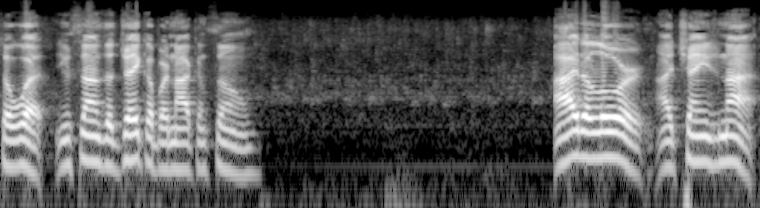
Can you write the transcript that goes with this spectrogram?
So what? You sons of Jacob are not consumed. I, the Lord, I change not.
